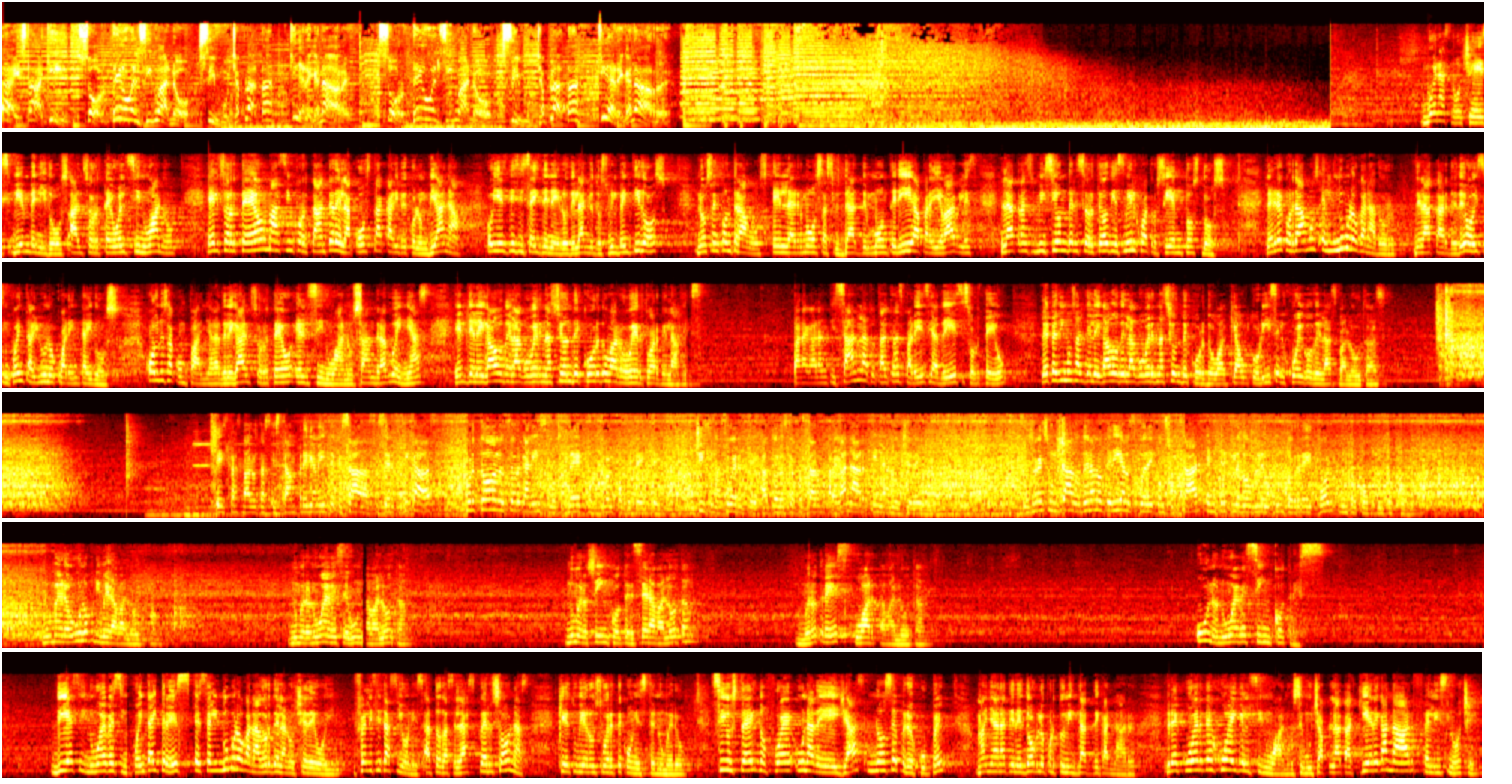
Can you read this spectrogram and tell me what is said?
Ya está aquí. Sorteo El Sinuano. Sin mucha plata, quiere ganar. Sorteo El Sinuano. Sin mucha plata, quiere ganar. Buenas noches, bienvenidos al sorteo El Sinuano, el sorteo más importante de la costa caribe colombiana. Hoy es 16 de enero del año 2022. Nos encontramos en la hermosa ciudad de Montería para llevarles la transmisión del sorteo 10.402. Les recordamos el número ganador de la tarde de hoy, 5142. Hoy nos acompaña la delegada del sorteo El Sinuano, Sandra Dueñas, el delegado de la Gobernación de Córdoba, Roberto Arbelajes. Para garantizar la total transparencia de ese sorteo, le pedimos al delegado de la Gobernación de Córdoba que autorice el juego de las balotas. Estas balotas están previamente pesadas y certificadas por todos los organismos de control competente. Muchísima suerte a todos los que apostaron para ganar en la noche de hoy. Los resultados de la lotería los puede consultar en www.record.com.com. Número 1, primera balota. Número 9, segunda balota. Número 5, tercera balota. Número 3, cuarta balota. 1953. 1953 es el número ganador de la noche de hoy. Felicitaciones a todas las personas que tuvieron suerte con este número. Si usted no fue una de ellas, no se preocupe. Mañana tiene doble oportunidad de ganar. Recuerde, juegue el sinuano. Si mucha plata quiere ganar, feliz noche.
